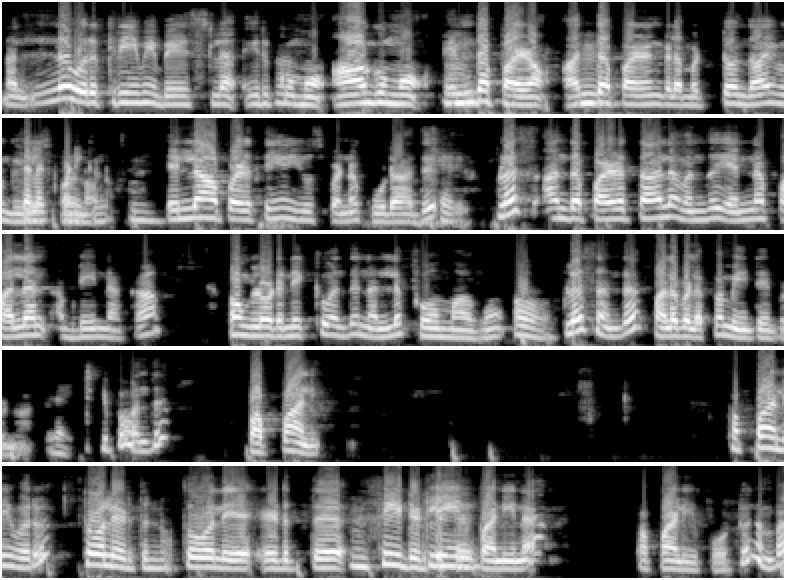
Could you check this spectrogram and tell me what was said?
நல்ல ஒரு கிரீமி பேஸ்ல இருக்குமோ ஆகுமோ எந்த பழம் அந்த பழங்களை மட்டும் தான் இவங்க யூஸ் பண்ணணும். எல்லா பழத்தையும் யூஸ் பண்ண கூடாது பிளஸ் அந்த பழத்தால வந்து என்ன பலன் அப்படின்னாக்கா அவங்களோட நெக் வந்து நல்ல ஃபேம் ஆகும். பிளஸ் அந்த பளபளப்பை மெயின்டைன் பண்ணுவாங்க. இப்போ வந்து பப்பாளி. பப்பாளி ஒரு தோல் எடுத்துடணும். தோலை எடுத்து சீட் க்ளீன் பண்ணின பப்பாளியை போட்டு நம்ம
